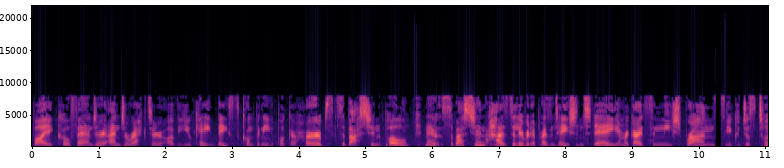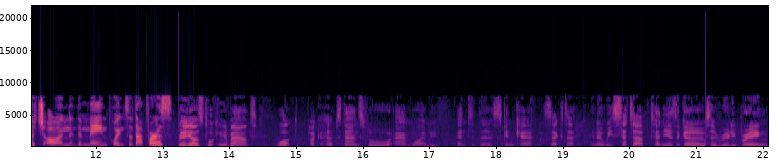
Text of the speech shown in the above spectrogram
by co-founder and director of UK-based company Pukka Herbs, Sebastian Pole. Now, Sebastian has delivered a presentation today in regards to niche brands. If you could just touch on the main points of that for us. Really, I was talking about what Pukka Herbs stands for and why we've entered the skincare sector. You know, we set up 10 years ago to really bring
